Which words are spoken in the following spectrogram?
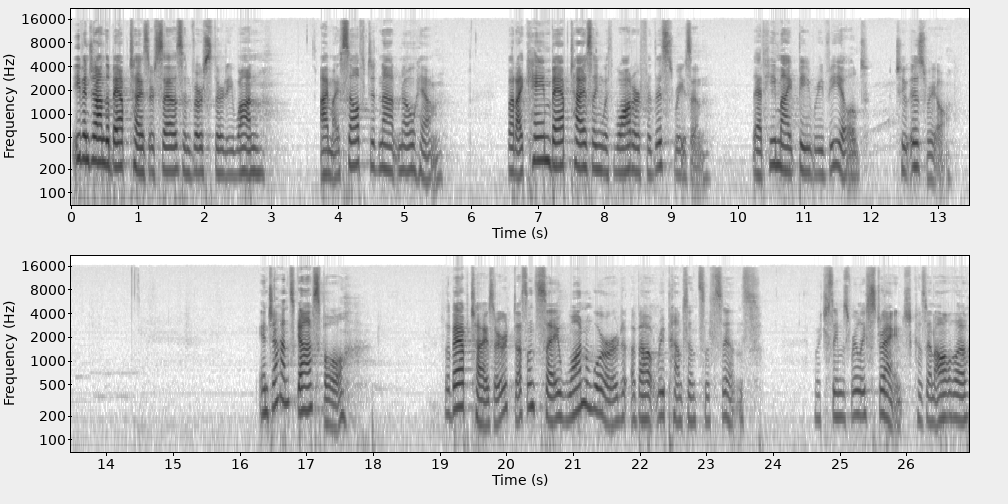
Even John the Baptizer says in verse 31 I myself did not know him, but I came baptizing with water for this reason, that he might be revealed to Israel. In John's Gospel, the baptizer doesn't say one word about repentance of sins which seems really strange because in all the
